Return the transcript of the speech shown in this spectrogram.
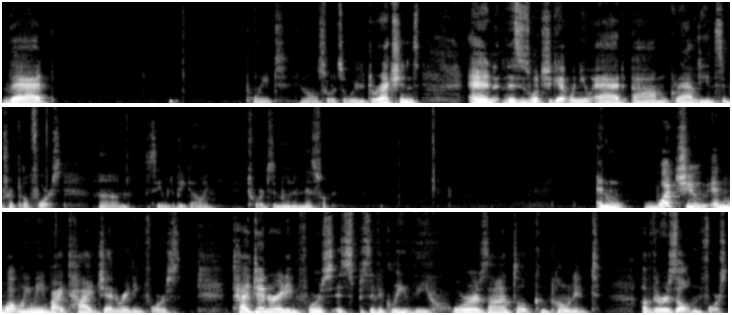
that point in all sorts of weird directions. And this is what you get when you add um, gravity and centripetal force. Um, seem to be going towards the moon in this one. And what you and what we mean by tide generating force. Tide generating force is specifically the horizontal component of the resultant force.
